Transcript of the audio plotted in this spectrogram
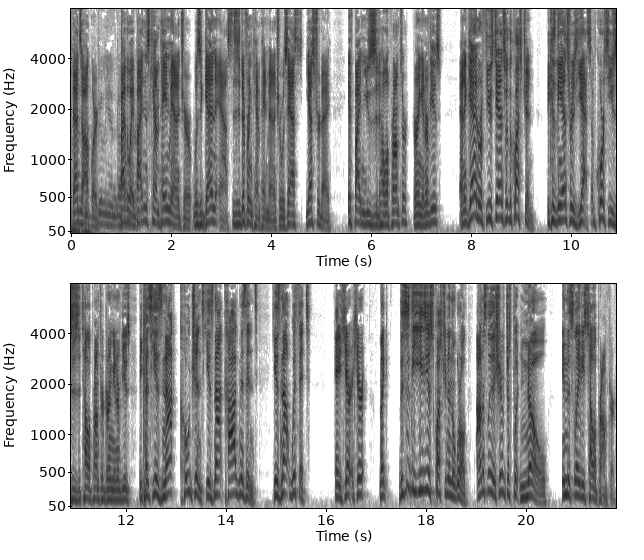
That's awkward. By the way, Biden's campaign manager was again asked. This is a different campaign manager. Was asked yesterday if Biden uses a teleprompter during interviews, and again refused to answer the question because the answer is yes. Of course, he uses a teleprompter during interviews because he is not cogent. He is not cognizant. He is not with it. Okay, here, here, this is the easiest question in the world. Honestly, they should have just put no in this lady's teleprompter.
